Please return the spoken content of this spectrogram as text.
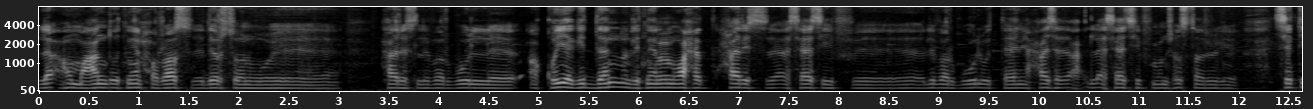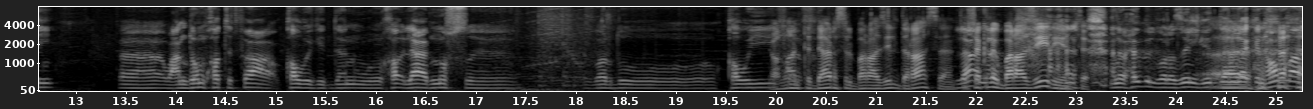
لا هم عنده اتنين حراس ديرسون وحارس ليفربول أقوياء جدا الاتنين واحد حارس أساسي في ليفربول والتاني حارس الأساسي في مانشستر سيتي. وعندهم خط دفاع قوي جدا ولاعب نص برضو قوي. والله أنت دارس البرازيل دراسة. أنت شكلك. برازيلي أنت. أنا بحب البرازيل آه. جدا لكن هم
